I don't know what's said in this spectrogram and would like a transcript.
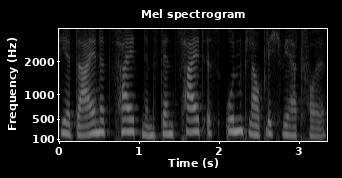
dir deine Zeit nimmst, denn Zeit ist unglaublich wertvoll.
